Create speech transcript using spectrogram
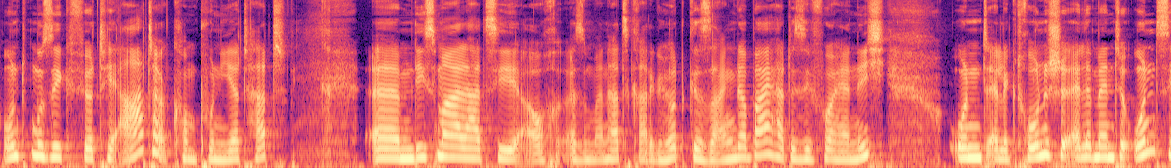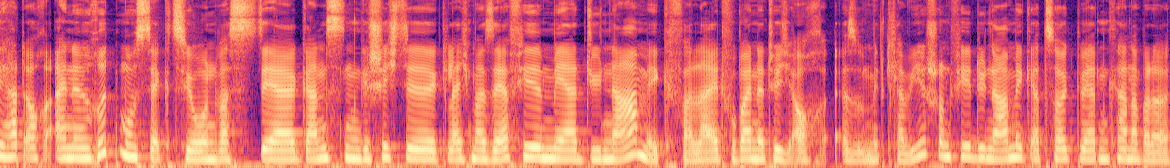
und Musik für Theater komponiert hat. Ähm, diesmal hat sie auch, also man hat es gerade gehört, Gesang dabei, hatte sie vorher nicht und elektronische Elemente und sie hat auch eine Rhythmussektion, was der ganzen Geschichte gleich mal sehr viel mehr Dynamik verleiht, wobei natürlich auch also mit Klavier schon viel Dynamik erzeugt werden kann, aber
